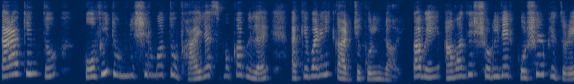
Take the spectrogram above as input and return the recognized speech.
তারা কিন্তু কোভিড উনিশের মতো ভাইরাস মোকাবিলায় একেবারেই কার্যকরী নয়। তবে আমাদের শরীরের কোষের ভেতরে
